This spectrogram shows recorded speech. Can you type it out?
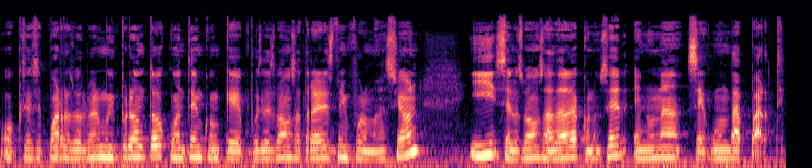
o que se pueda resolver muy pronto, cuenten con que pues les vamos a traer esta información y se los vamos a dar a conocer en una segunda parte.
